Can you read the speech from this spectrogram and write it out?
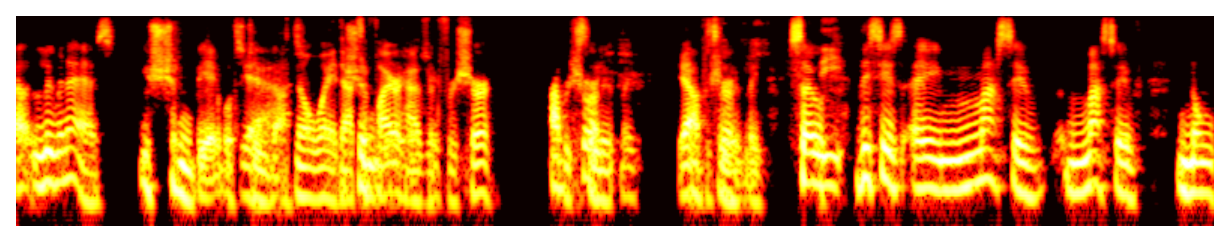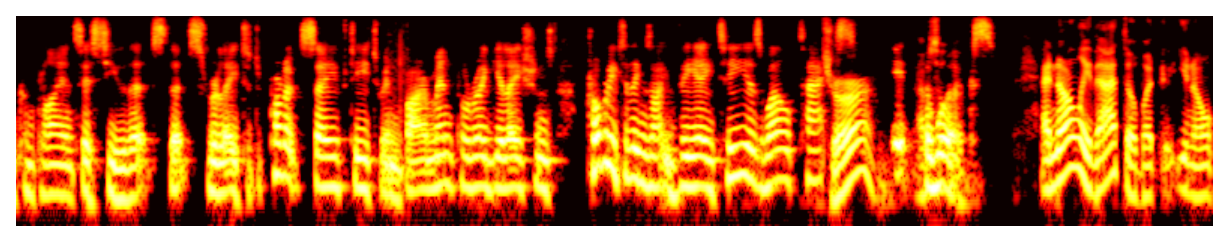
uh, luminaires. You shouldn't be able to yeah, do that. No way. That's a fire hazard for sure. Absolutely. Sure. Yeah, absolutely. Sure. So the, this is a massive, massive non-compliance issue that's that's related to product safety, to environmental regulations, probably to things like VAT as well, tax. Sure, it absolutely. works. And not only that, though, but you know,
